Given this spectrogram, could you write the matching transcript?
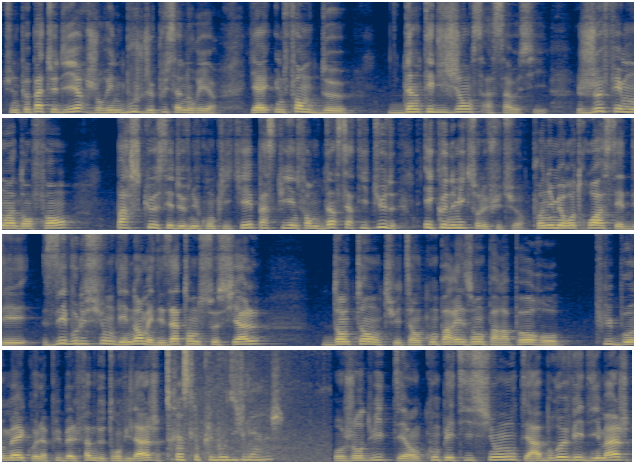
tu ne peux pas te dire j'aurai une bouche de plus à nourrir. Il y a une forme de d'intelligence à ça aussi. Je fais moins d'enfants parce que c'est devenu compliqué, parce qu'il y a une forme d'incertitude économique sur le futur. Point numéro 3, c'est des évolutions des normes et des attentes sociales. Dans le temps, tu étais en comparaison par rapport au plus beau mec ou la plus belle femme de ton village. Tu restes le plus beau du village. Aujourd'hui, tu es en compétition, tu es abreuvé d'images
